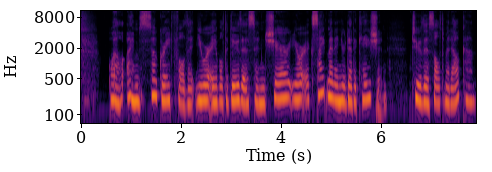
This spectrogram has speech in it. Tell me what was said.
well, I'm so grateful that you were able to do this and share your excitement and your dedication to this ultimate outcome.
